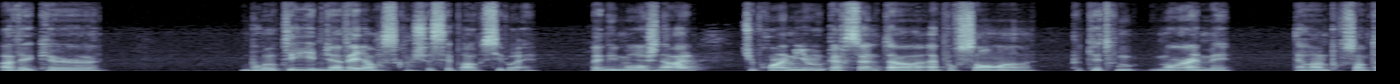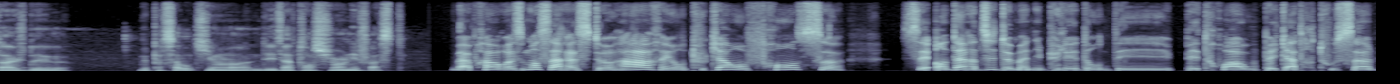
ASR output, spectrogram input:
avec bonté et bienveillance. quoi. Je sais pas aussi vrai. Après, d'une manière générale, tu prends un million de personnes, tu as 1%, euh, peut-être moins, mais tu as un pourcentage de, de personnes qui ont des intentions néfastes. Mais après, heureusement, ça reste rare et en tout cas en France, c'est interdit de manipuler dans des P3 ou P4 tout seul.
